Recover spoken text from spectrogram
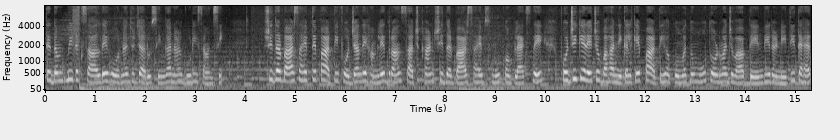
ਤੇ ਦਮਦਮੀ ਟਕਸਾਲ ਦੇ ਹੋਰਨਾਂ ਜੁਝਾਰੂ ਸਿੰਘਾਂ ਨਾਲ ਗੂੜੀ ਸਾਂਝ ਸੀ। ਸ਼੍ਰੀ ਦਰਬਾਰ ਸਾਹਿਬ ਤੇ ਭਾਰਤੀ ਫੌਜਾਂ ਦੇ ਹਮਲੇ ਦੌਰਾਨ ਸੱਚਖੰਡ ਸ਼੍ਰੀ ਦਰਬਾਰ ਸਾਹਿਬ ਸਮੂਹ ਕੰਪਲੈਕਸ ਦੇ ਫੌਜੀ ਘੇਰੇ ਚੋਂ ਬਾਹਰ ਨਿਕਲ ਕੇ ਭਾਰਤੀ ਹਕੂਮਤ ਨੂੰ ਮੂੰਹ ਤੋੜਵਾਂ ਜਵਾਬ ਦੇਣ ਦੀ ਰਣਨੀਤੀ ਤਹਿਤ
